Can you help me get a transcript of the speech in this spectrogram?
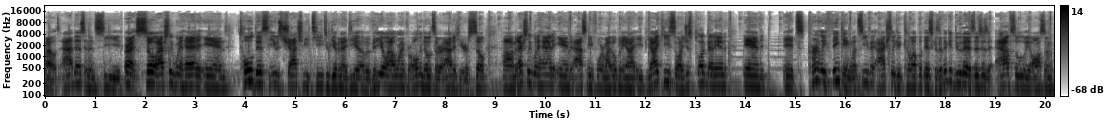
All right, let's add this and then see. All right, so I actually went ahead and told this to use ChatGPT to give an idea of a video outline for all the notes that are added here. So um, it actually went ahead and asked me for my OpenAI API key. So I just plugged that in and it's currently thinking, let's see if it actually could come up with this, because if it could do this, this is absolutely awesome.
